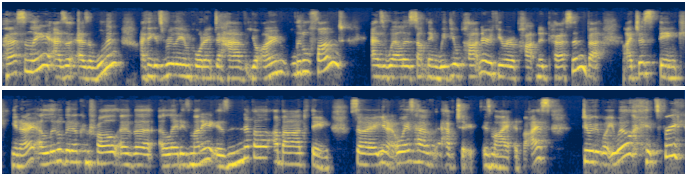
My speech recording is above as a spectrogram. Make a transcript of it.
personally as a, as a woman i think it's really important to have your own little fund as well as something with your partner if you're a partnered person. But i just think you know a little bit of control over a lady's money is never a bad thing. So you know always have have two is my advice do with it what you will. It's free,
